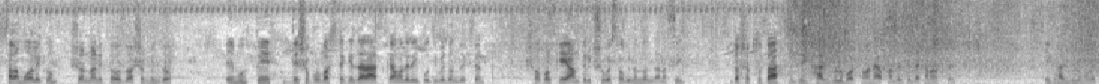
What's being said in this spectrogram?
আসসালামু আলাইকুম। সম্মানিত দর্শকবৃন্দ, এই মুহূর্তে দেশ ও প্রবাস থেকে যারা আজকে আমাদের এই প্রতিবেদন দেখছেন, সকলকে আন্তরিক শুভেচ্ছা, অভিনন্দন জানাচ্ছি। দর্শক শ্রোতা, যে ঘাসগুলো বর্তমানে আপনাদেরকে দেখানো হচ্ছে, এই ঘাসগুলো মূলত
